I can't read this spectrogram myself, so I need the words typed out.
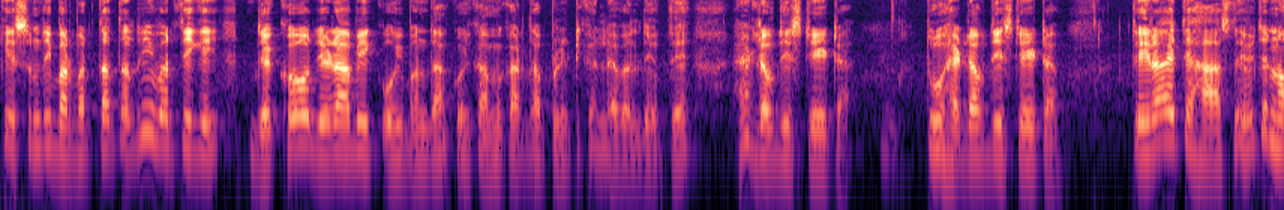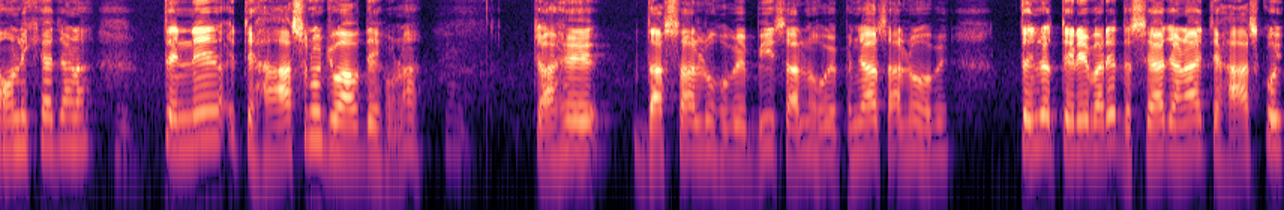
ਕਿਸਮ ਦੀ ਬਰਬਰਤਾ ਤਾਂ ਨਹੀਂ ਵਰਤੀ ਗਈ। ਦੇਖੋ ਜਿਹੜਾ ਵੀ ਕੋਈ ਬੰਦਾ ਕੋਈ ਕੰਮ ਕਰਦਾ ਪੋਲੀਟੀਕਲ ਲੈਵਲ ਦੇ ਉੱਤੇ ਹੈੱਡ ਆਫ ਦੀ ਸਟੇਟ ਹੈ ਤੂੰ ਹੈੱਡ ਆਫ ਦੀ ਸਟੇਟ ਆ। ਤੇਰਾ ਇਤਿਹਾਸ ਦੇ ਵਿੱਚ ਨਾਂ ਲਿਖਿਆ ਜਾਣਾ। ਤੈਨੇ ਇਤਿਹਾਸ ਨੂੰ ਜਵਾਬਦੇ ਹੋਣਾ। ਚਾਹੇ 10 ਸਾਲ ਨੂੰ ਹੋਵੇ 20 ਸਾਲ ਨੂੰ ਹੋਵੇ 50 ਸਾਲ ਨੂੰ ਹੋਵੇ, ਤੈਨੂੰ ਤੇਰੇ ਬਾਰੇ ਦੱਸਿਆ ਜਾਣਾ। ਇਤਿਹਾਸ ਕੋਈ,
